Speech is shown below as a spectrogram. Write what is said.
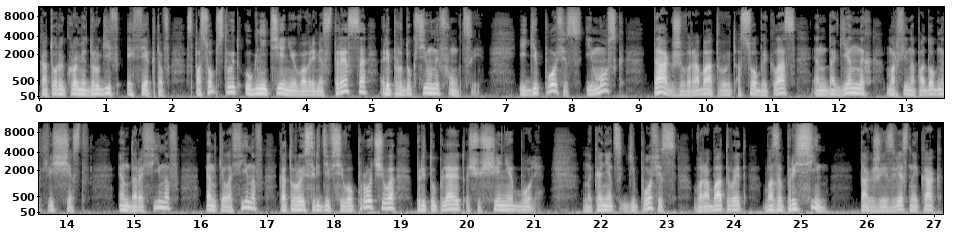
который, кроме других эффектов, способствует угнетению во время стресса репродуктивной функции. И гипофиз, и мозг также вырабатывают особый класс эндогенных морфиноподобных веществ – эндорофинов, энкелофинов, которые, среди всего прочего, притупляют ощущение боли. Наконец, гипофиз вырабатывает вазопрессин, также известный как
